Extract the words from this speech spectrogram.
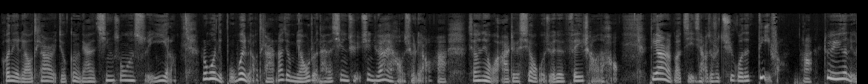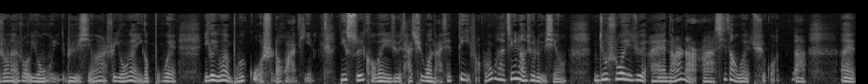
和你聊天也就更加的轻松和随意了。如果你不会聊天，那就瞄准他的兴趣、兴趣爱好去聊啊，相信我啊，这个效果绝对非常的好。第二。个技巧就是去过的地方啊，对于一个女生来说，永旅行啊是永远一个不会，一个永远不会过时的话题。你随口问一句她去过哪些地方，如果她经常去旅行，你就说一句，哎哪儿哪儿啊，西藏我也去过啊，哎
